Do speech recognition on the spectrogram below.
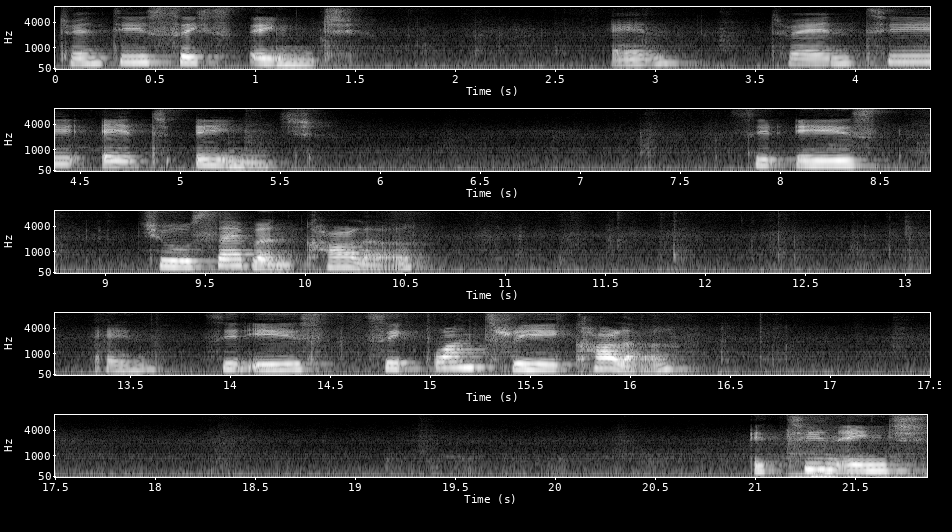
26 inch. And 28 inch. It is 27 color. And it is 613 color 18 inch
